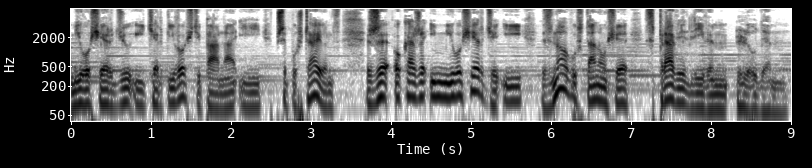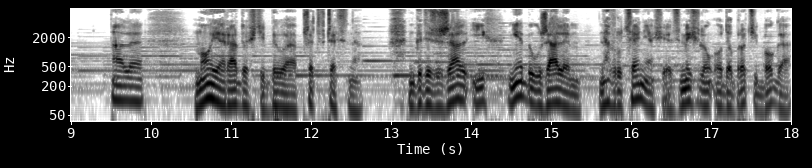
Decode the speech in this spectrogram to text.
miłosierdziu i cierpliwości Pana i przypuszczając, że okaże im miłosierdzie i znowu staną się sprawiedliwym ludem. Ale moja radość była przedwczesna gdyż żal ich nie był żalem nawrócenia się z myślą o dobroci Boga,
